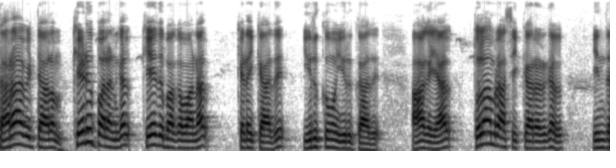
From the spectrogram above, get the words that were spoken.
தராவிட்டாலும் கெடு பலன்கள் கேது பகவானால் கிடைக்காது இருக்கவும் இருக்காது. ஆகையால் துலாம் ராசிக்காரர்கள் இந்த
